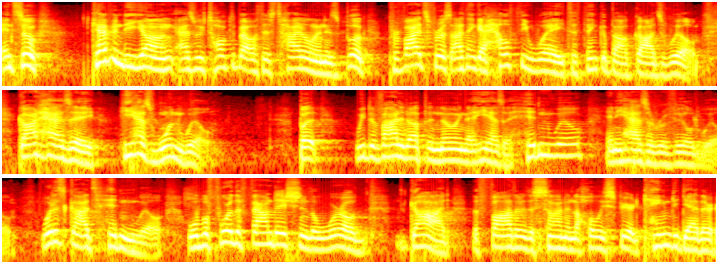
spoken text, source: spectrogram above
And so Kevin DeYoung, as we've talked about with his title in his book, provides for us, I think, a healthy way to think about God's will. God has a, he has one will, but we divide it up in knowing that he has a hidden will and he has a revealed will. What is God's hidden will? Well, before the foundation of the world, God, the Father, the Son, and the Holy Spirit came together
